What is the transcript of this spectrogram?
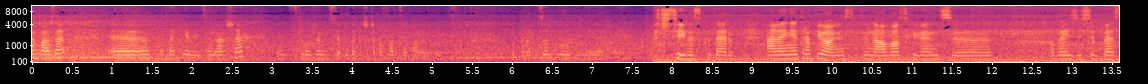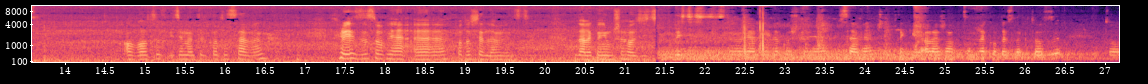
na bazar e, po takie, wiecie, nasze, więc może mi się uda jeszcze owoce. Po drodze byłoby najlepiej. Patrzcie ile skuterów, ale nie trafiłam niestety na owocki, więc e, obejdzie się bez owoców. Idziemy tylko do Seven, który jest dosłownie e, pod osiedlem, więc daleko nie muszę chodzić. Gdybyście się zastanawiali, ile kosztuje Seven, czyli takie ala żabce mleko bez laktozy, to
